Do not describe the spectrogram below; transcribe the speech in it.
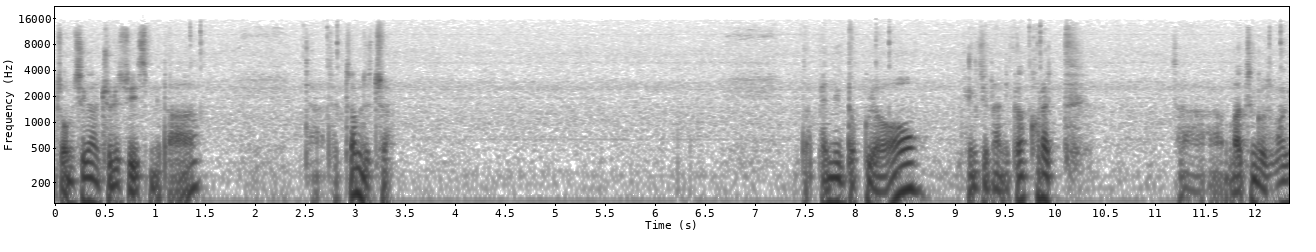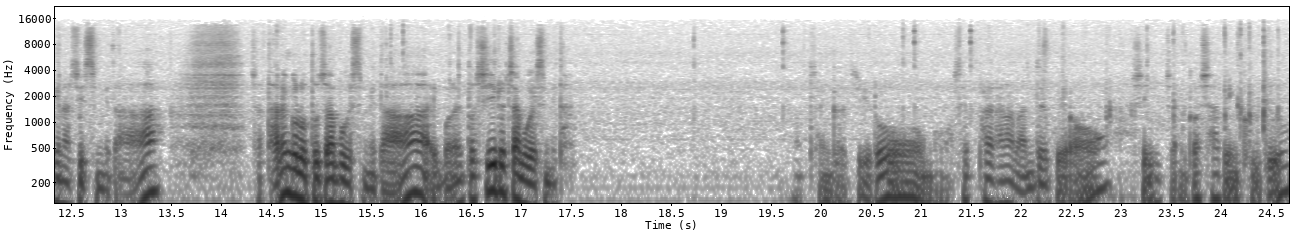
좀 시간을 줄일 수 있습니다. 자, 채점 제출. 자, 펜딩 떴고요. 갱신하니까 correct. 자, 맞은 것을 확인할 수 있습니다. 자, 다른 걸로 또 짜보겠습니다. 이번엔 또 C를 짜보겠습니다. 마찬가지로 뭐 새 파일 하나 만들고요. C.거 샵 include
